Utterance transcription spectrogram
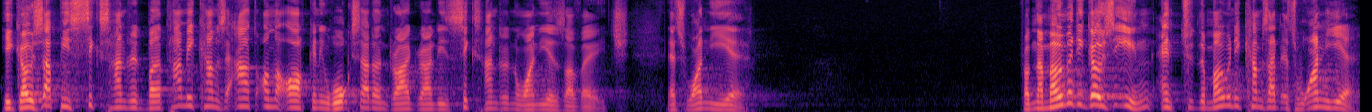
He goes up, he's 600. By the time he comes out on the ark and he walks out on dry ground, he's 601 years of age. That's one year. From the moment he goes in and to the moment he comes out, it's one year.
